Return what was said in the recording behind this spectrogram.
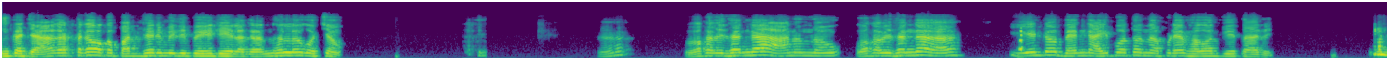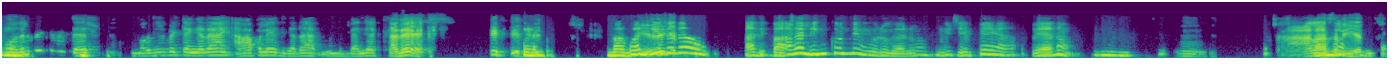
ఇంకా జాగ్రత్తగా ఒక పద్దెనిమిది పేజీల గ్రంథంలోకి వచ్చాం. ఆ? ఒక విధంగా ఆనందం ఒక విధంగా ఏంటో బెంగ అయిపోతుంది అప్పుడే భగవద్గీత అని. మొదలు పెట్టాం సార్. మొదలు పెట్టాం కదా ఆపలేదు కదా బెంగ అదే. భగవద్గీతలో అది బాగా లింక్ ఉంది గురువు గారు మీరు చెప్పే వేదం. చాలా అసలు ఎంత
